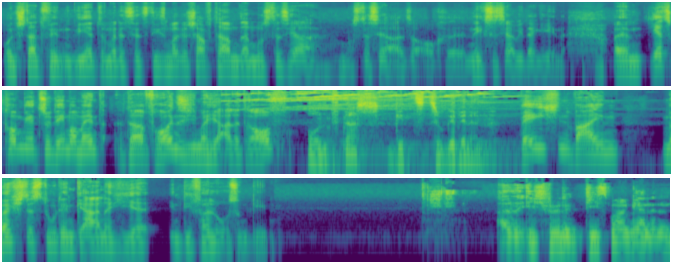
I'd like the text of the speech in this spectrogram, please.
und stattfinden wird. Wenn wir das jetzt diesmal geschafft haben, dann muss das ja, muss das ja also auch äh, nächstes Jahr wieder gehen. Ähm, jetzt kommen wir zu dem Moment, da freue freuen sich immer hier alle drauf. Und das gibt's zu gewinnen. Welchen Wein möchtest du denn gerne hier in die Verlosung geben? Also ich würde diesmal gerne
